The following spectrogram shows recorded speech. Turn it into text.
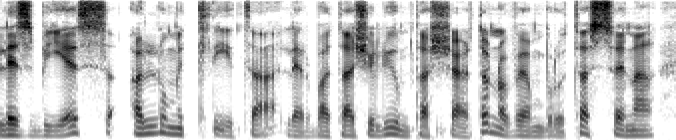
l-SBS għallum it-tlieta l-14 il-jum tax-xahar ta' Novembru tas-sena 2023.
